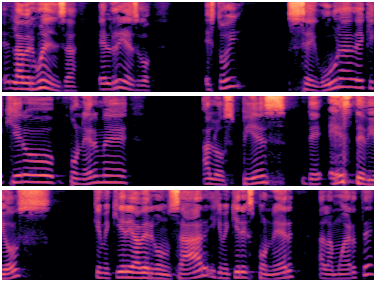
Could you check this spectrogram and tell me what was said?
La vergüenza, el riesgo. ¿Estoy segura de que quiero ponerme a los pies de este Dios que me quiere avergonzar y que me quiere exponer a la muerte?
